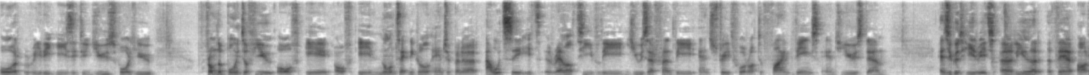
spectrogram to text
or really easy to use for you. From the point of view of a of a non-technical entrepreneur i would say it's relatively user friendly and straightforward to find things and use them as you could hear it earlier there are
